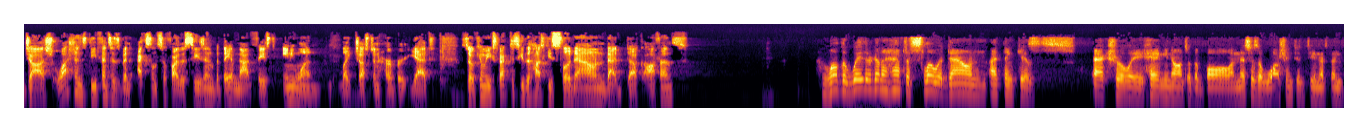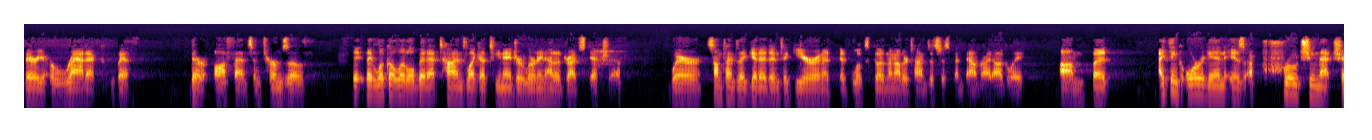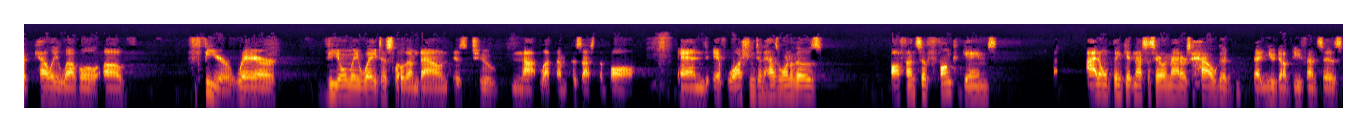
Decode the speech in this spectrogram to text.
Josh, Washington's defense has been excellent so far this season, but they have not faced anyone like Justin Herbert yet. So, can we expect to see the Huskies slow down that Duck offense? Well, the way they're going to have to slow it down, I think, is actually hanging on to the ball. And this is a Washington team that's been very erratic with their offense in terms of they, they look a little bit at times like a teenager learning how to drive stick shift where sometimes they get it into gear and it, it looks good, and then other times it's just been downright ugly. Um, but I think Oregon is approaching that Chip Kelly level of fear where the only way to slow them down is to not let them possess the ball. And if Washington has one of those offensive funk games, I don't think it necessarily matters how good that UW defense is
